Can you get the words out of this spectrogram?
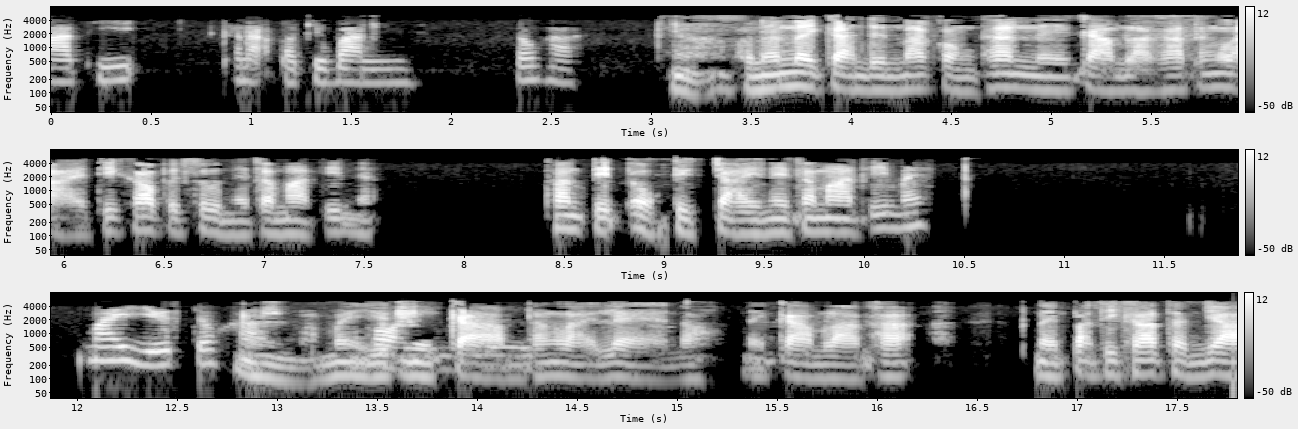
มาธิขณะปัจจุบันเจ้าค่ะอ่าเพราะฉะนั้นในการเดินมรรคของท่านในกามราคะทั้งหลายที่เข้าไปสู่ในสมาธิเนี่ย ท่านติดอกติดใจในสมาธิไหม ไม่ยึดเจ้าค่ะอืมไม่ยึดในกามทั้งหลายแหล่เนาะในกามราคะ ในปฏิฆาสัญญา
